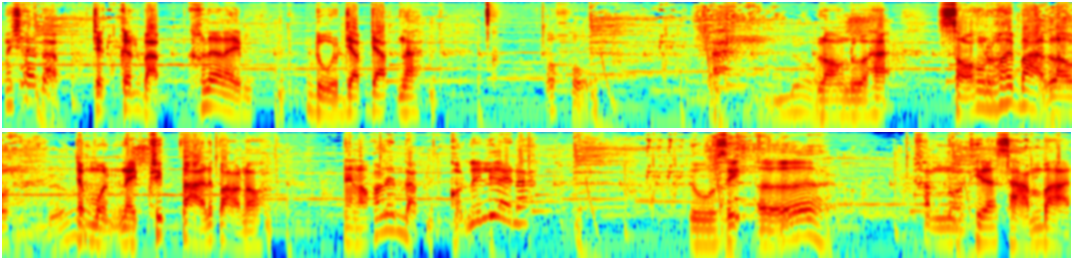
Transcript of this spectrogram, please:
ไม่ใช่แบบจะกันแบบเขาเรียกอะไรดูดยับยับนะโอ้โหลองดูฮะ200 บาทเราจะหมดในพริบตาหรือเปล่าเนาะแต่เราก็เล่นแบบกดเรื่อยๆนะดูสิเออคำนวณทีละ3บาท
